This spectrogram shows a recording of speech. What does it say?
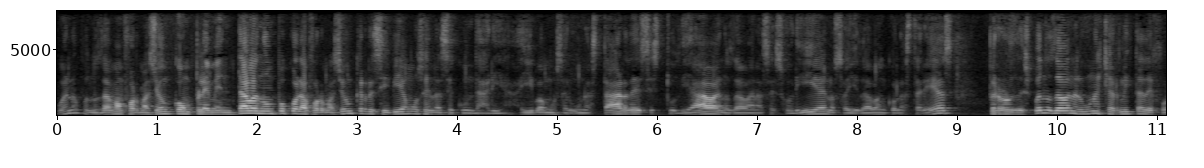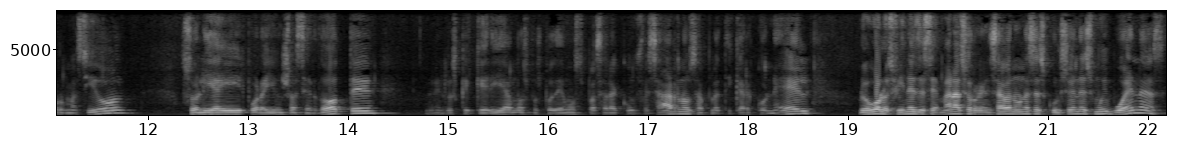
bueno, pues nos daban formación, complementaban un poco la formación que recibíamos en la secundaria. Ahí íbamos algunas tardes, estudiaban, nos daban asesoría, nos ayudaban con las tareas, pero después nos daban alguna charlita de formación, solía ir por ahí un sacerdote, los que queríamos, pues podíamos pasar a confesarnos, a platicar con él. Luego los fines de semana se organizaban unas excursiones muy buenas.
